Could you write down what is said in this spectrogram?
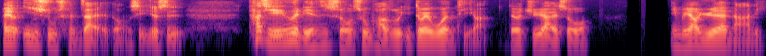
很有艺术存在的东西，就是他其实会连锁出跑出一堆问题嘛。就举例来说，你们要约在哪里？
